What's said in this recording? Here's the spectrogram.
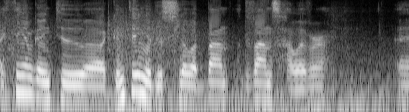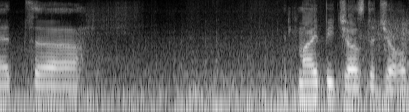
I think I'm going to uh, continue this slow advan advance, however. It, uh, it might be just the job.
